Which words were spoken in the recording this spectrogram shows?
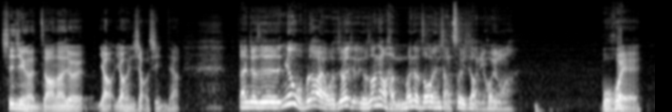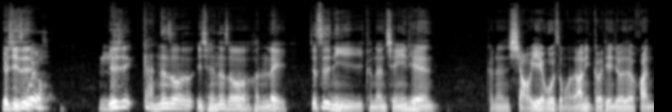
心情很糟，那就要要很小心这样。但就是因为我不知道哎，我觉得有有时候那种很闷的时候很想睡觉，你会吗？我会、欸，尤其是，嗯、尤其是干那时候，以前那时候很累，就是你可能前一天可能小夜或什么，然后你隔天就是换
